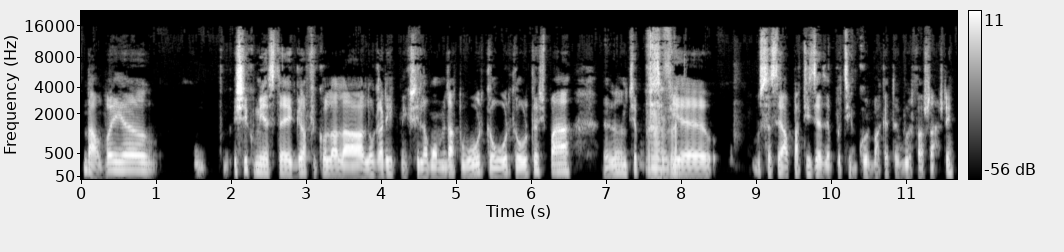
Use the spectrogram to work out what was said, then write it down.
Da, voi uh, știi cum este graficul ăla la logaritmic și la un moment dat urcă, urcă, urcă și pe aia încep exact. să fie să se apatizeze puțin curba către vârf, așa, știi?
